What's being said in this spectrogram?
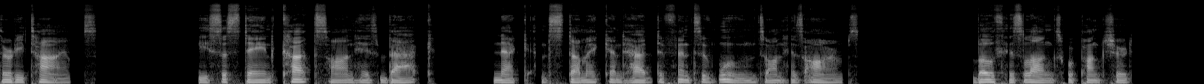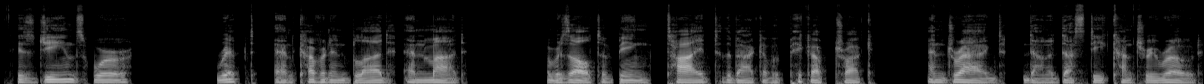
30 times. He sustained cuts on his back, neck, and stomach and had defensive wounds on his arms. Both his lungs were punctured. His jeans were ripped and covered in blood and mud a result of being tied to the back of a pickup truck and dragged down a dusty country road.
